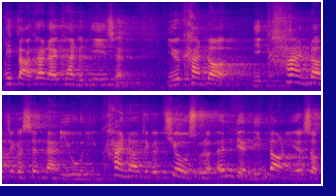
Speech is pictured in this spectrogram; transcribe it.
你打开来看的第一层，你会看到，你看到这个圣诞礼物，你看到这个救赎的恩典临到你的时候，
